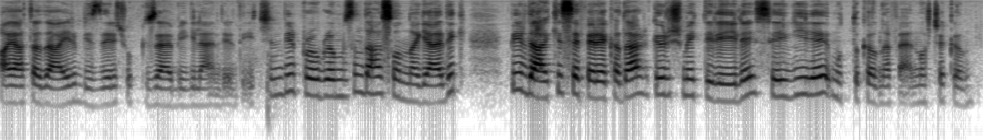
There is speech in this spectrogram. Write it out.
Hayata dair bizleri çok güzel bilgilendirdiği için. Bir programımızın daha sonuna geldik. Bir dahaki sefere kadar görüşmek dileğiyle, sevgiyle mutlu kalın efendim. Hoşçakalın.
